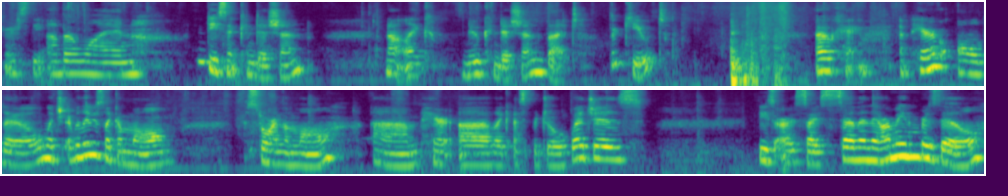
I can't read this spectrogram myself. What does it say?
Here's the other one, decent condition. Not like new condition, but they're cute. Okay, a pair of Aldo, which I believe is like a mall, a store in the mall um, pair of like espadrille wedges. These are size seven. They are made in Brazil.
